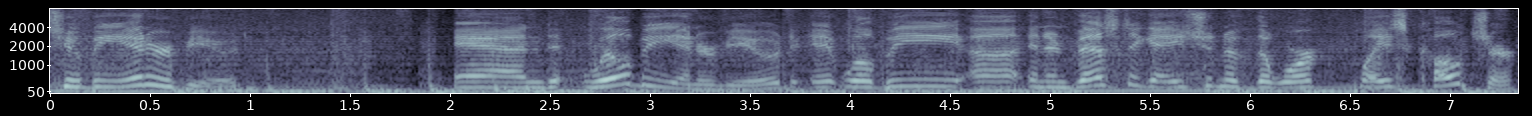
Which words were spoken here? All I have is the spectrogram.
to be interviewed and will be interviewed. It will be uh, an investigation of the workplace culture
